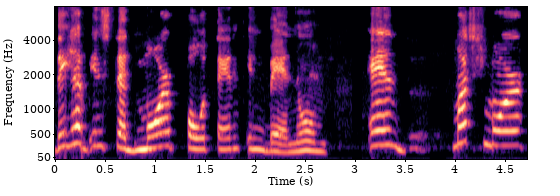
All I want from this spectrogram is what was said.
They have instead more potent in venom and much more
